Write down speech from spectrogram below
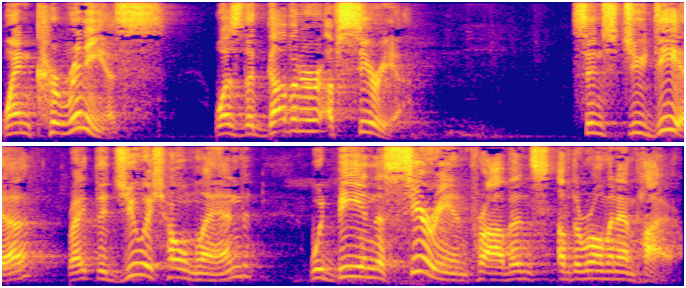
when Quirinius was the governor of Syria. Since Judea, right, the Jewish homeland, would be in the Syrian province of the Roman Empire.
